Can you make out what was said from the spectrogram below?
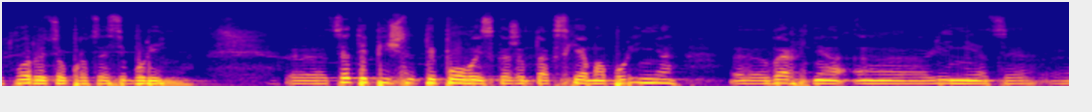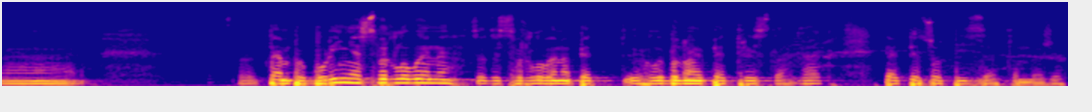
утворюються в процесі буріння. Е, Це типіч, типовий, скажімо так, схема буріння. Е, Верхня е, лінія це е, темпи буріння свердловини, це десь свердловина 5, глибиною 5300, так? 5550 там даже.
